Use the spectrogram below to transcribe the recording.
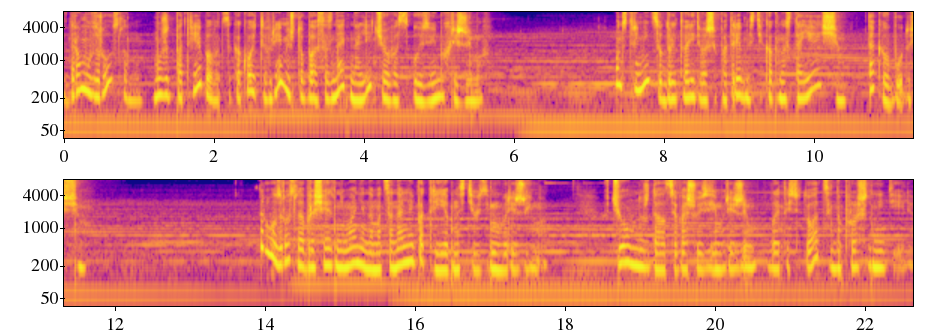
Здоровому взрослому может потребоваться какое-то время, чтобы осознать наличие у вас уязвимых режимов. Он стремится удовлетворить ваши потребности как в настоящем, так и в будущем. Здоровый взрослый обращает внимание на эмоциональные потребности уязвимого режима – в чем нуждался ваш уязвимый режим в этой ситуации на прошлой неделе?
